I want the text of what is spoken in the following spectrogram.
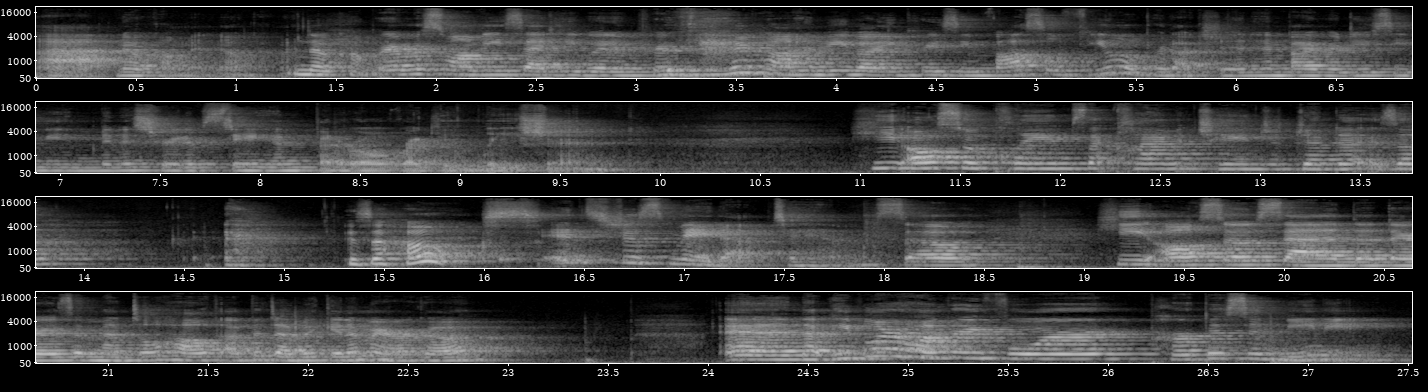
Ah, no comment, no comment. No comment. Ramaswamy said he would improve the economy by increasing fossil fuel production and by reducing the administrative state and federal regulation. He also claims that climate change agenda is a Is a hoax. it's just made up to him. So he also said that there is a mental health epidemic in America and that people are hungry for purpose and meaning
